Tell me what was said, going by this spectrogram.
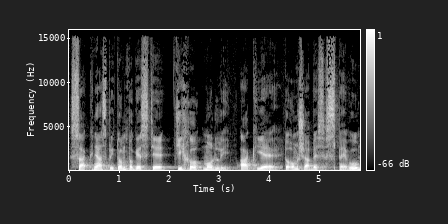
sa kňaz pri tomto geste ticho modlí. Ak je to omša bez spevu,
